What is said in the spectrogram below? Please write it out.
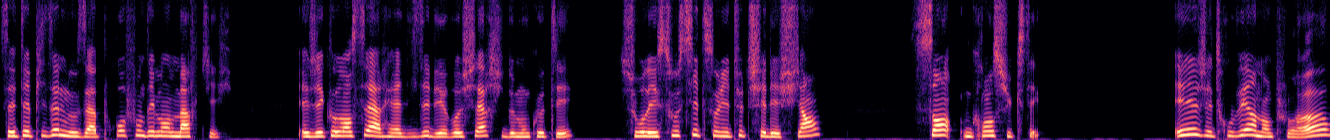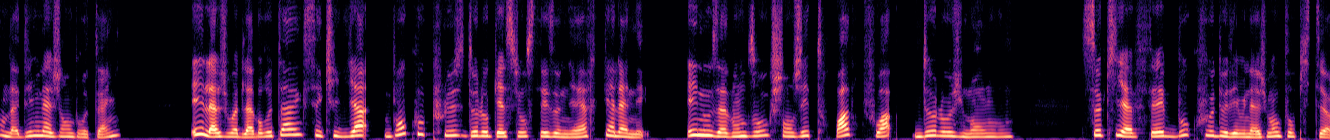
Cet épisode nous a profondément marqués, et j'ai commencé à réaliser des recherches de mon côté sur les soucis de solitude chez les chiens, sans grand succès. Et j'ai trouvé un emploi, on a déménagé en Bretagne, et la joie de la Bretagne, c'est qu'il y a beaucoup plus de locations saisonnières qu'à l'année et nous avons donc changé trois fois de logement. Ce qui a fait beaucoup de déménagements pour Peter,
